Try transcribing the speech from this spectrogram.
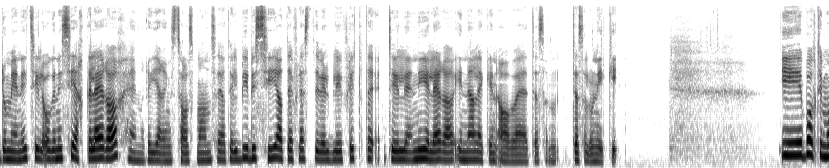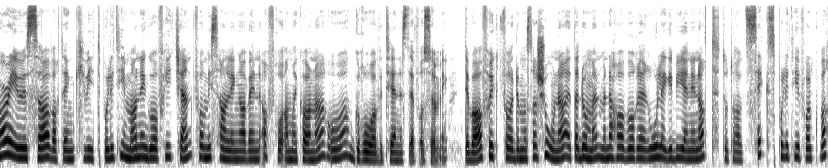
Idomeni til organiserte leirer. En regjeringstalsmann sier til BBC at de fleste vil bli flyttet til nye leirer i nærheten av Tessaloniki. I Baltimore i USA ble en hvit politimann i går frikjent for mishandling av en afroamerikaner og grov tjenesteforsømming. Det var frykt for demonstrasjoner etter dommen, men det har vært rolig i byen i natt. Totalt seks politifolk ble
